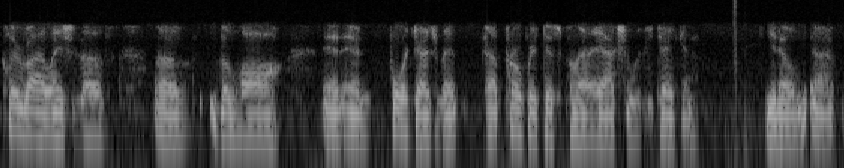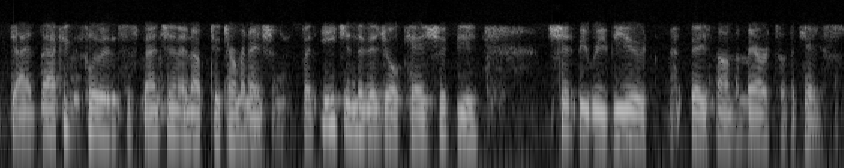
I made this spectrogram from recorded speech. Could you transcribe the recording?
clear violation of, of the law, and, and for judgment, appropriate disciplinary action would be taken you know, uh, that, that can include in suspension and up to termination. But each individual case should be should be reviewed based on the merits of the case.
